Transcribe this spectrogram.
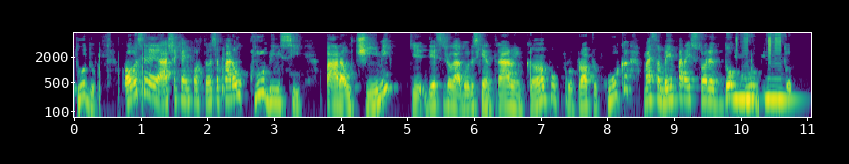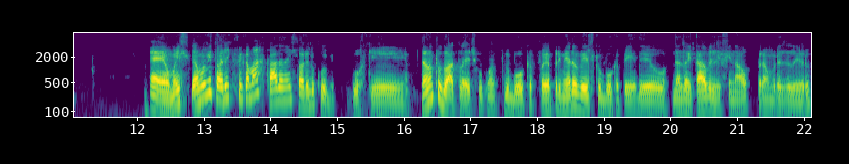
tudo. Qual você acha que é a importância para o clube em si, para o time, que desses jogadores que entraram em campo, para o próprio Cuca, mas também para a história do clube? É uma, é uma vitória que fica marcada na história do clube porque tanto do Atlético quanto do Boca foi a primeira vez que o Boca perdeu nas oitavas de final para um brasileiro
